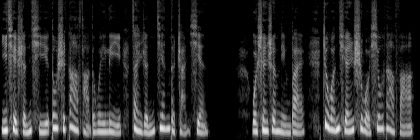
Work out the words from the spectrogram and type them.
一切神奇都是大法的威力在人间的展现。我深深明白，这完全是我修大法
